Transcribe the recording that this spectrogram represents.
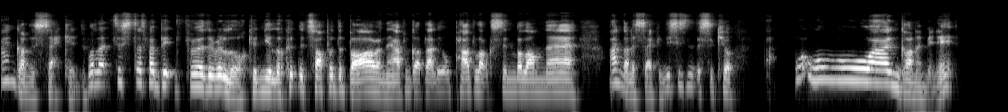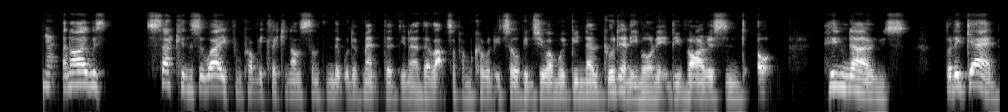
hang on a second. Well, let's just have a bit further a look. And you look at the top of the bar and they haven't got that little padlock symbol on there. Hang on a second. This isn't the secure. Uh, whoa, whoa, whoa, hang on a minute. Yeah. And I was seconds away from probably clicking on something that would have meant that, you know, the laptop I'm currently talking to on would be no good anymore and it'd be virus and oh, who knows. But again,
